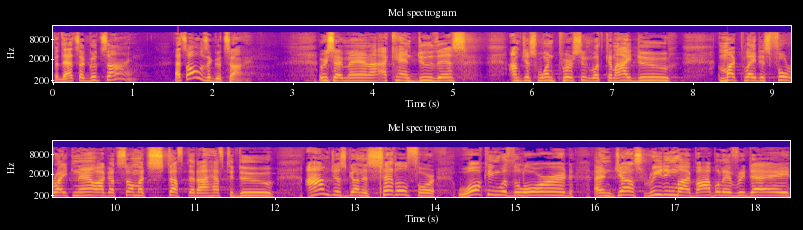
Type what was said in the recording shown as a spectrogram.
But that's a good sign. That's always a good sign. We say, man, I can't do this. I'm just one person. What can I do? My plate is full right now. I got so much stuff that I have to do. I'm just going to settle for walking with the Lord and just reading my Bible every day,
